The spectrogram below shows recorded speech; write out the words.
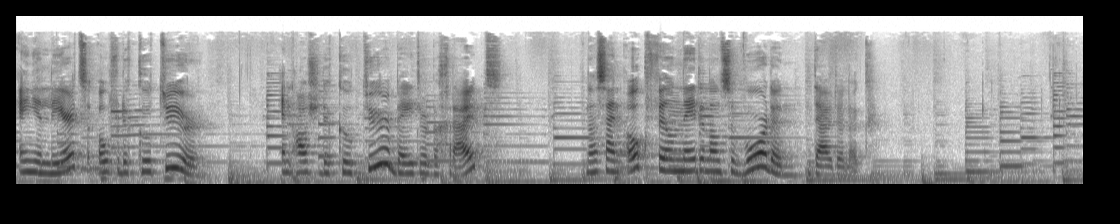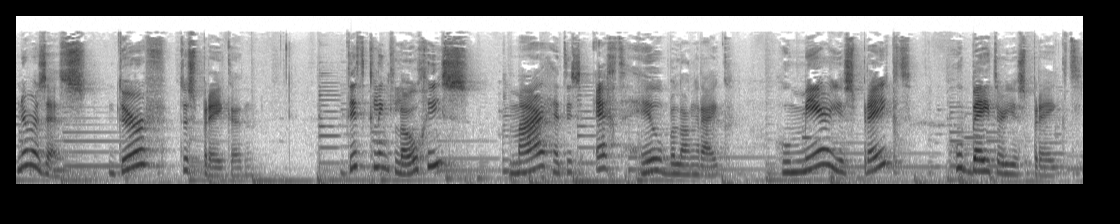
En je leert over de cultuur. En als je de cultuur beter begrijpt, dan zijn ook veel Nederlandse woorden duidelijk. Nummer 6. Durf te spreken. Dit klinkt logisch, maar het is echt heel belangrijk. Hoe meer je spreekt, hoe beter je spreekt.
